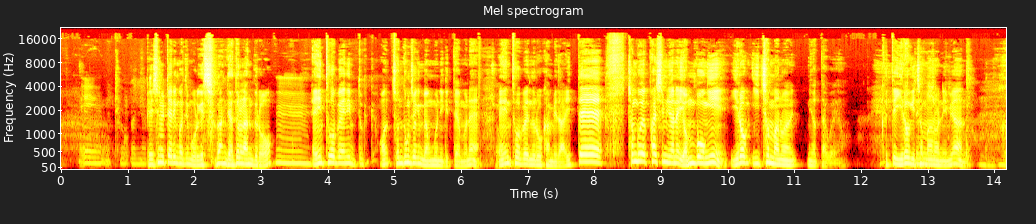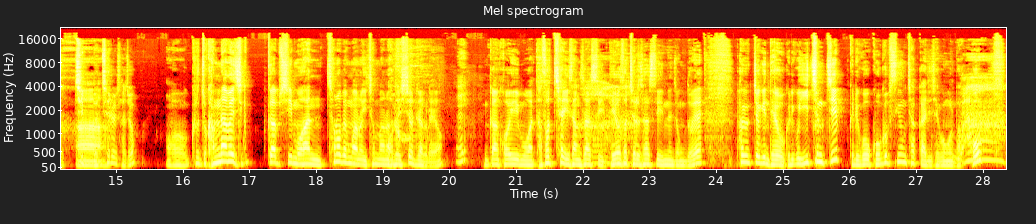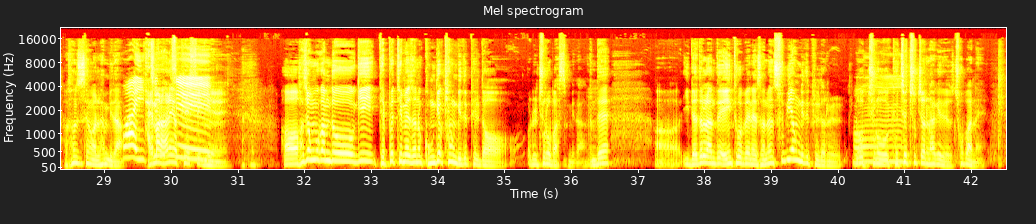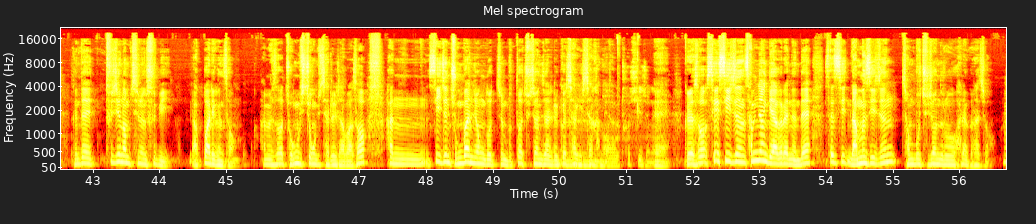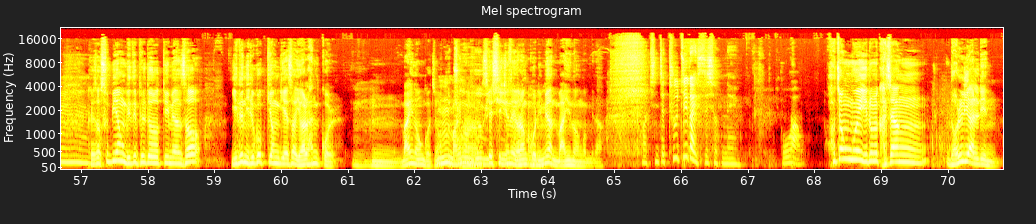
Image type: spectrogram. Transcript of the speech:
분은. 배신을 때린 건지 모르겠지만 네덜란드로 음. 에인트호벤이 또 어, 전통적인 명문이기 때문에 에인트호벤으로 갑니다. 이때 1980년에 연봉이 1억 2천만 원이었다고 해요. 그때 1억 2천만 원이면 집 아. 몇 채를 사죠? 어 그렇죠. 강남의 집값이 뭐 한 1,500만 원, 2천만 원 하던 시절이라 그래요. 에? 그러니까 거의 뭐 다섯 채 이상 살 수, 대여섯 채를 살 수 있는 정도의 파격적인 대우 그리고 2층 집 그리고 고급 승용차까지 제공을 받고 선수 생활을 합니다. 와 이층집 발만하네요 PSG에. 어, 허정무 감독이 대표팀에서는 공격형 미드필더를 주로 봤습니다. 근데 어, 이 네덜란드 에인트호벤에서는 수비형 미드필더를 로 어. 주로 교체 출전을 하게 되죠 초반에. 근데 투지 넘치는 수비, 악바리 근성 하면서 조금씩 조금씩 자리를 잡아서 한 시즌 중반 정도쯤부터 주전 자리를 꿰차기 시작합니다. 어, 첫 시즌에. 네. 그래서 세 시즌 3년 계약을 했는데 세 시, 남은 시즌 전부 주전으로 활약을 하죠. 음. 그래서 수비형 미드필더로 뛰면서 77경기에서 11골. 음. 음, 많이 넣은 거죠. 음, 많이. 넣은 어, 그 세 시즌에 위치에서. 11골이면 많이 넣은 겁니다. 와 진짜 투지가 있으셨네. 와우. 허정무의 이름을 가장 널리 알린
